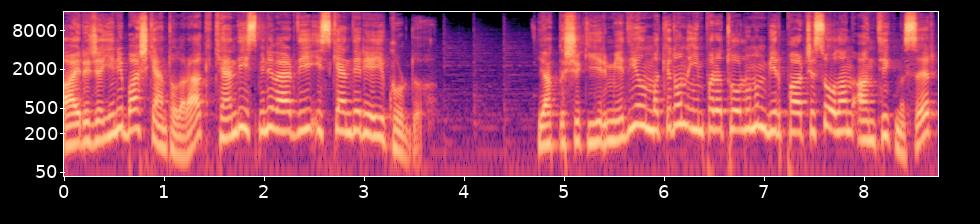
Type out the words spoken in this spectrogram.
Ayrıca yeni başkent olarak kendi ismini verdiği İskenderiye'yi kurdu. Yaklaşık 27 yıl Makedon İmparatorluğu'nun bir parçası olan Antik Mısır,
